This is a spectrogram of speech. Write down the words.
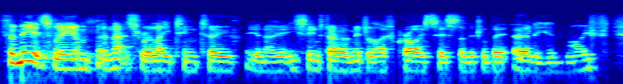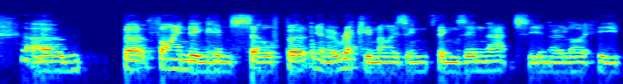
For me, it's Liam, and that's relating to, you know, he seems to have a midlife crisis a little bit early in life. Um, but finding himself, but you know, recognizing things in that, you know, like he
